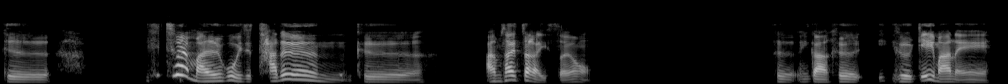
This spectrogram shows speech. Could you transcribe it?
그 히트맨 말고 이제 다른 그 암살자가 있어요. 그 그러니까 그, 이- 그 게임 안에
